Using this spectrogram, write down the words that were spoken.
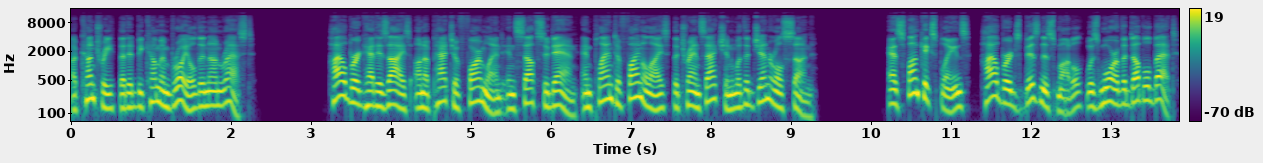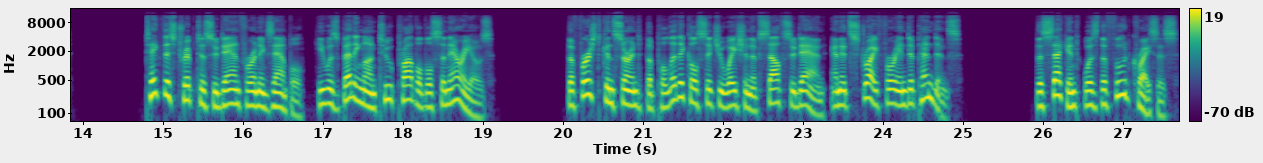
a country that had become embroiled in unrest. Heilberg had his eyes on a patch of farmland in South Sudan and planned to finalize the transaction with a general's son. As Funk explains, Heilberg's business model was more of a double bet. Take this trip to Sudan for an example, he was betting on two probable scenarios. The first concerned the political situation of South Sudan and its strife for independence. The second was the food crisis.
